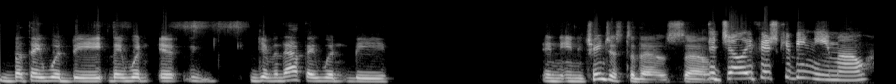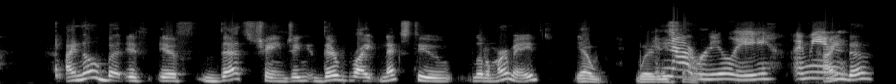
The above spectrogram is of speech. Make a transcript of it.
but they would be they wouldn't. If, given that, they wouldn't be in any changes to those. So The jellyfish could be Nemo. I know, but if if that's changing, they're right next to Little Mermaid, Yeah, where do you Not start? really. I mean, kinda.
